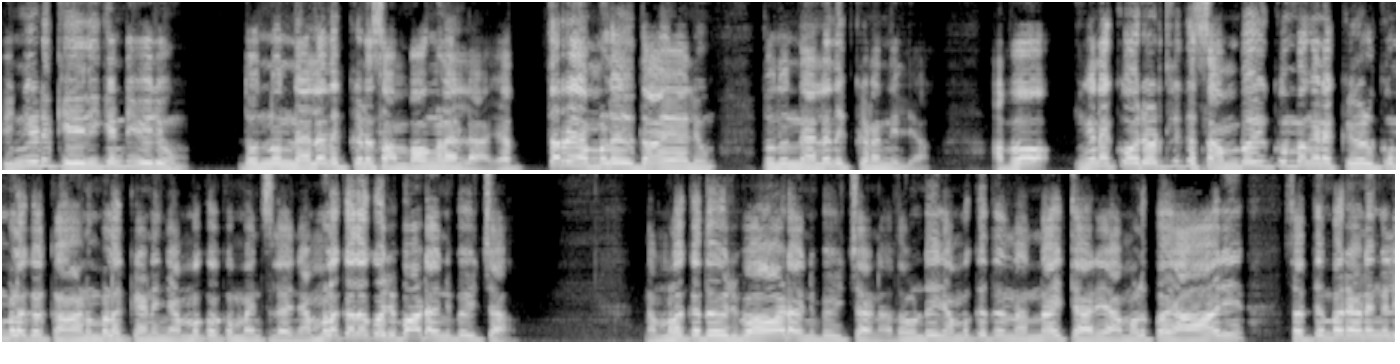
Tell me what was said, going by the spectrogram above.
പിന്നീട് കരുതിക്കേണ്ടി വരും. ഇതൊന്നും നിലനിൽക്കുന്ന സംഭവങ്ങളല്ല. എത്ര നമ്മൾ ഇതായാലും ഇതൊന്നും നിലനിൽക്കണമെന്നില്ല. അപ്പോൾ ഇങ്ങനെയൊക്കെ ഓരോരുത്തർക്ക് സംഭവിക്കുമ്പോൾ ഇങ്ങനെ കേൾക്കുമ്പോഴൊക്കെ കാണുമ്പോഴൊക്കെയാണ് നമുക്കൊക്കെ മനസ്സിലായത്. നമ്മളൊക്കെ അതൊക്കെ ഒരുപാട് അനുഭവിച്ചാ. നമ്മളൊക്കെ അത് ഒരുപാട് അനുഭവിച്ചാണ്. അതുകൊണ്ട് നമുക്കിത് നന്നായിട്ട് അറിയാം. നമ്മളിപ്പോൾ ആര് സത്യം പറയുകയാണെങ്കിൽ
